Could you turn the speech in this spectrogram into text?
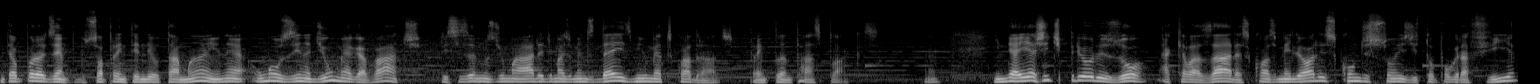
Então, por exemplo, só para entender o tamanho, né, uma usina de 1 megawatt precisamos de uma área de mais ou menos 10 mil metros quadrados para implantar as placas. Né? E daí a gente priorizou aquelas áreas com as melhores condições de topografia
